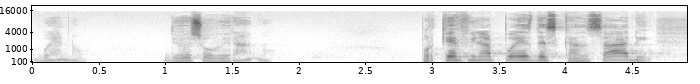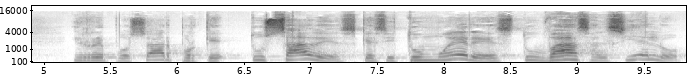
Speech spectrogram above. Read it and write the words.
bueno. Dios es soberano. Porque al final puedes descansar y, y, reposar? Porque tú sabes que si tú mueres, tú vas al cielo,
